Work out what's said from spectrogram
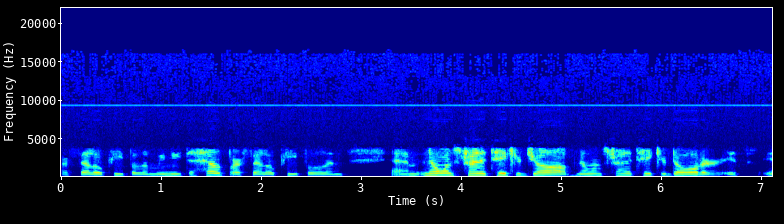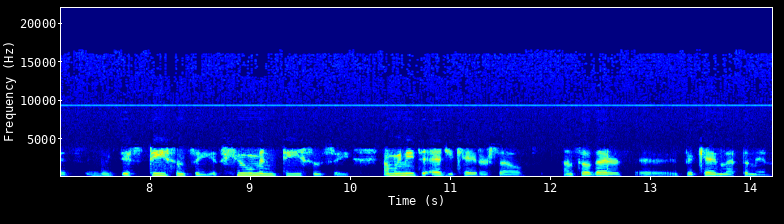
our fellow people and we need to help our fellow people and, um, no one's trying to take your job. No one's trying to take your daughter. It's it's it's decency. It's human decency, and we need to educate ourselves. And so there, uh, it became let them in.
